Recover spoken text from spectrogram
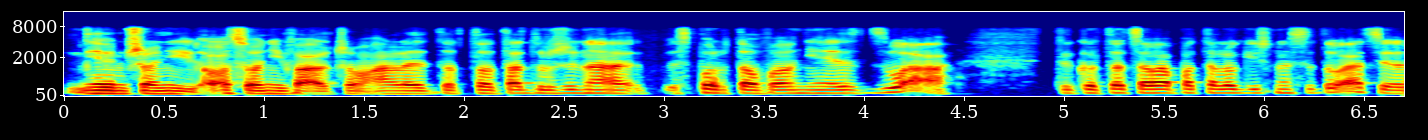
nie wiem, czy oni, o co oni walczą, ale to, to ta drużyna sportowo nie jest zła. Tylko ta cała patologiczna sytuacja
